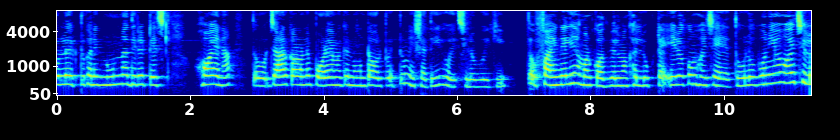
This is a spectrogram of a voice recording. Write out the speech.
বলল, একটুখানি নুন না দিলে টেস্ট হয় না। তো যার কারণে পরে আমাকে নুনটা অল্প একটু মেশাতেই হয়েছিল বই কি তো ফাইনালি আমার কদবেল মাখার লুকটা এরকম হয়েছে, এত লোভনীয় হয়েছিল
